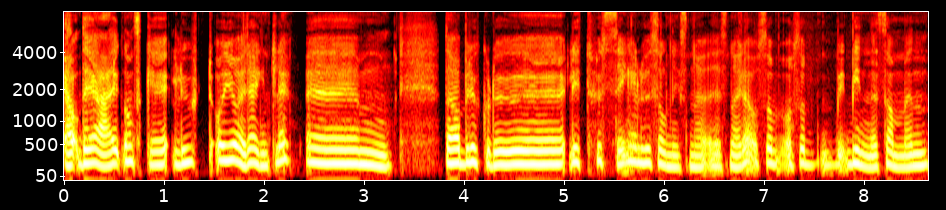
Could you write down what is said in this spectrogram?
Ja, det er ganske lurt å gjøre, egentlig. Ehm, Da bruker du litt hussing, eller husholdningssnøre, og så, og så binde sammen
